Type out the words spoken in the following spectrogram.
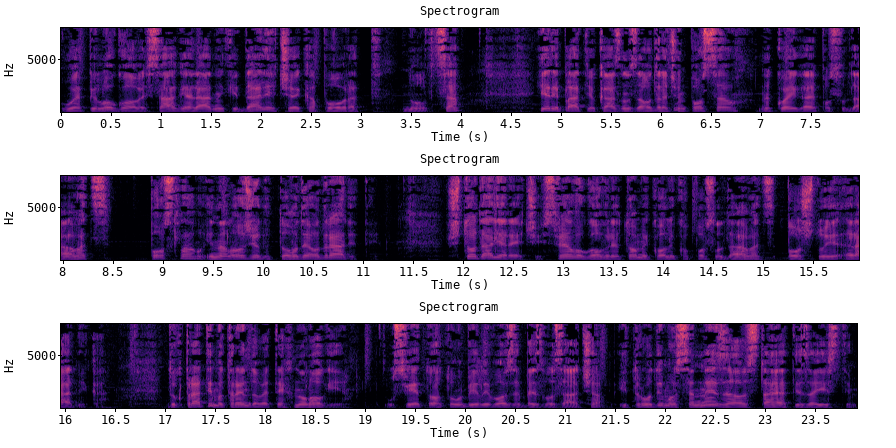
u epilogu ove sage radnik i dalje čeka povrat novca, jer je platio kaznu za odrađen posao na koji ga je poslodavac poslao i naložio da to ode odraditi. Što dalje reći? Sve ovo govori o tome koliko poslodavac poštuje radnika. Dok pratimo trendove tehnologije, u svijetu automobili voze bez vozača i trudimo se ne zaostajati za istim.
